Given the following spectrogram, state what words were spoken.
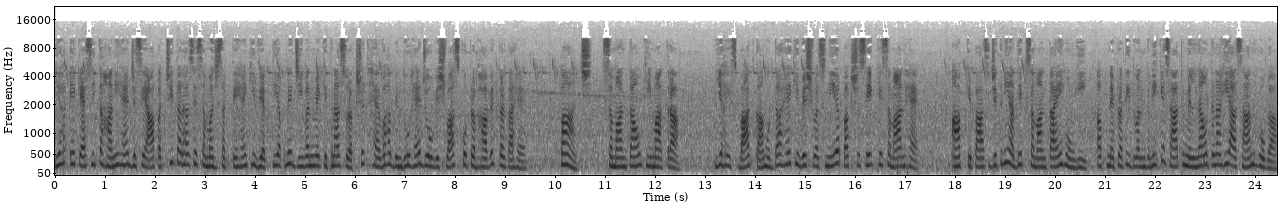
यह एक ऐसी कहानी है जिसे आप अच्छी तरह से समझ सकते हैं कि व्यक्ति अपने जीवन में कितना सुरक्षित है। वह बिंदु है जो विश्वास को प्रभावित करता है। पाँच। समानताओं की मात्रा। यह इस बात का मुद्दा है कि विश्वसनीय पक्ष सेक के समान है। आपके पास जितनी अधिक समानताएँ होंगी, अपने प्रतिद्वंद्वी के साथ मिलना उतना ही आसान होगा।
